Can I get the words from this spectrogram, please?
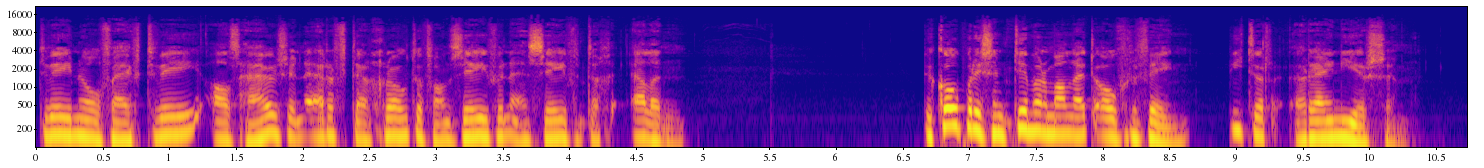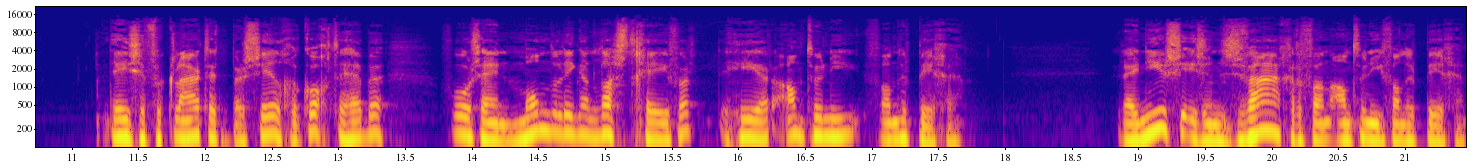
2052 als huis en erf ter grootte van 77 ellen. De koper is een timmerman uit Overveen, Pieter Reiniersen. Deze verklaart het perceel gekocht te hebben voor zijn mondelinge lastgever, de heer Anthony van der Pigge. Reiniersen is een zwager van Anthony van der Pigge.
